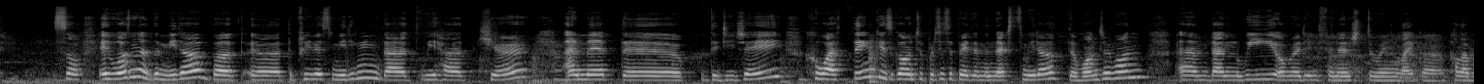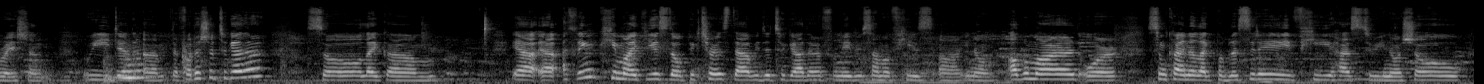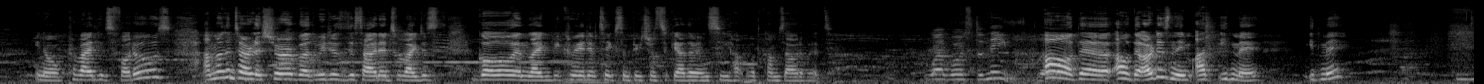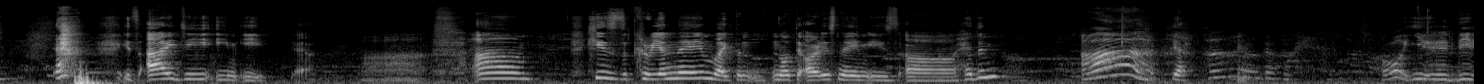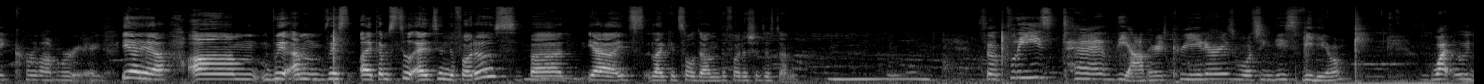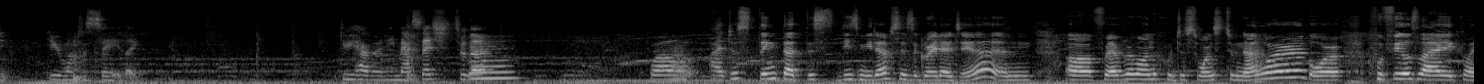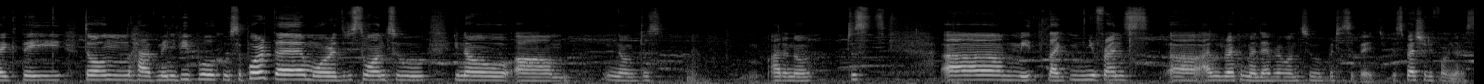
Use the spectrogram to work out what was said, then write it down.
so it wasn't at the meetup, but uh, the previous meeting that we had here, I met the the DJ who I think is going to participate in the next meetup, the Wonder one, and then we already finished doing like a collaboration. We did um, the photo shoot together, so like. Um, yeah, yeah, I think he might use the pictures that we did together for maybe some of his, uh, you know, album art or some kind of like publicity if he has to, you know, show, you know, provide his photos. I'm not entirely sure, but we just decided to like just go and like be creative, take some pictures together, and see how, what comes out of it. what was the name Oh, the oh the artist name Ad Idme, Idme. it's I D M E. Yeah. Ah. Um, his Korean name, like the not the artist name, is uh Hedim. ah Yeah, Ah. Oh, you did collaborate. yeah, yeah. Um, we I'm with like I'm still editing the photos, but yeah, it's like it's all done. The photo shoot is done. So please tell the other creators watching this video, what would do you want to say? Like, do you have any message to them? Mm, well, I just think that this these meetups is a great idea, and uh, for everyone who just wants to network or who feels like like they don't have many people who support them, or they just want to, you know, um, you know, just I don't know, just uh, meet like new friends. Uh, I would recommend everyone to participate, especially foreigners.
